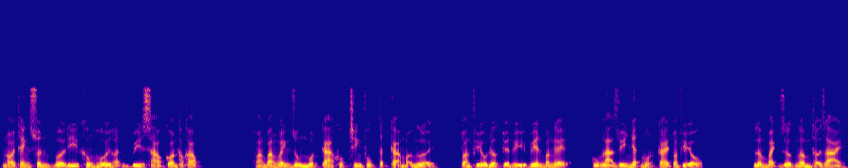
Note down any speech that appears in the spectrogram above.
Nói thanh xuân vừa đi không hối hận vì sao còn khóc khóc. Hoàng băng ánh dùng một ca khúc chinh phục tất cả mọi người, toàn phiếu được tuyển ủy viên văn nghệ, cũng là duy nhất một cái toàn phiếu. Lâm bạch dược ngầm thở dài,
